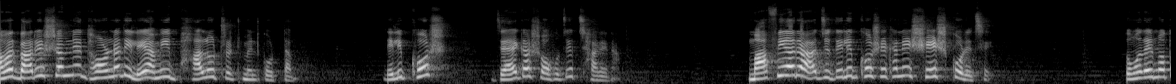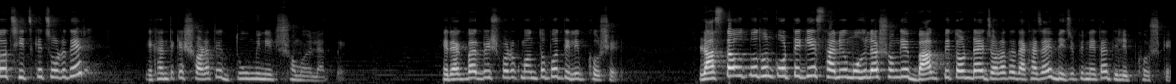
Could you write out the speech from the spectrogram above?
আমার বাড়ির সামনে ধর্ণা দিলে আমি ভালো ট্রিটমেন্ট করতাম। দিলীপ ঘোষ জায়গা সহজে ছাড়ে না। মাফিয়ারাজ দিলীপ ঘোষ এখানে শেষ করেছে। তোমাদের মতো ছিচকে চোরদের এখান থেকে সরাতে দু মিনিট সময় লাগবে। ফের একবার বিস্ফোরক মন্তব্য দিলীপ ঘোষের। রাস্তা উদ্বোধন করতে গিয়ে স্থানীয় মহিলার সঙ্গে বাঘ বিতণ্ডায় জড়াতে দেখা যায় বিজেপি নেতা দিলীপ ঘোষকে।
